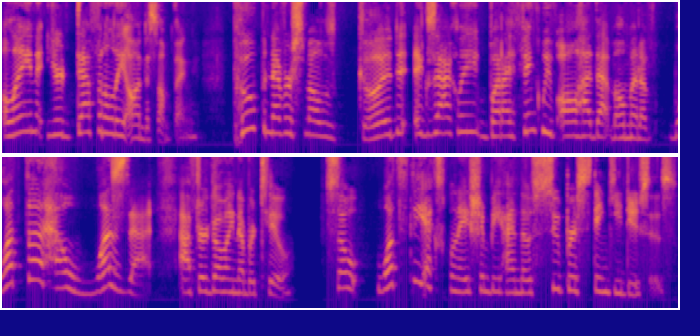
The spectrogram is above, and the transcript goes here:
Elaine, you're definitely onto something. Poop never smells good exactly, but I think we've all had that moment of, what the hell was that after going number two? So, what's the explanation behind those super stinky deuces?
